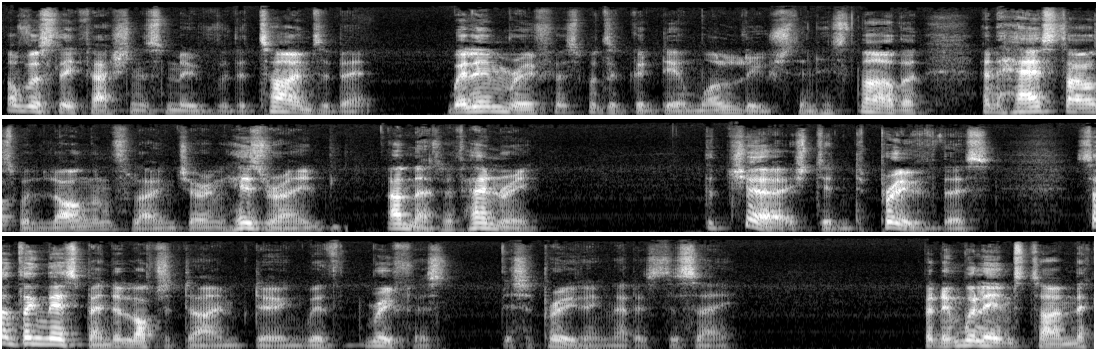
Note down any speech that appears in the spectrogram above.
Obviously, fashions moved with the times a bit. William Rufus was a good deal more loose than his father, and hairstyles were long and flowing during his reign, and that of Henry. The church didn't approve of this, something they spend a lot of time doing with Rufus, disapproving, that is to say. But in William's time, the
